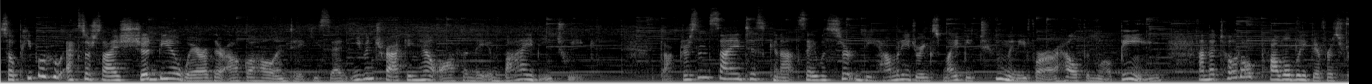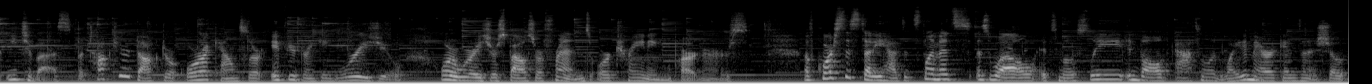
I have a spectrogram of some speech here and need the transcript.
So people who exercise should be aware of their alcohol intake, he said, even tracking how often they imbibe each week. Doctors and scientists cannot say with certainty how many drinks might be too many for our health and well being, and the total probably differs for each of us, but talk to your doctor or a counselor if your drinking worries you, or worries your spouse or friends or training partners. Of course, this study has its limits as well. It's mostly involved affluent white Americans, and it showed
